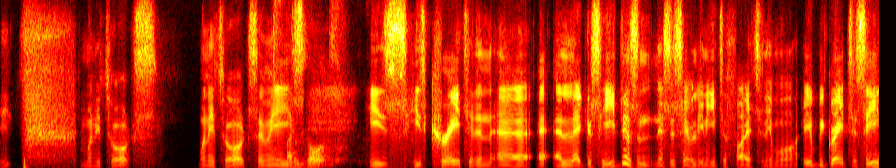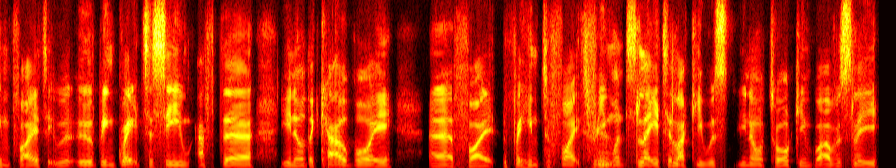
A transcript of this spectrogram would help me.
Money talks. Money talks. I mean, he's he's he's created an, uh, a- a legacy. He doesn't necessarily need to fight anymore. It would be great to see him fight. It would, it would have been great to see after you know the cowboy uh, fight for him to fight three Yeah. months later, like he was you know talking. But obviously,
